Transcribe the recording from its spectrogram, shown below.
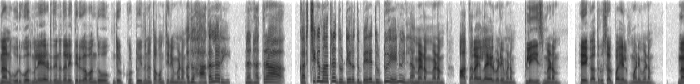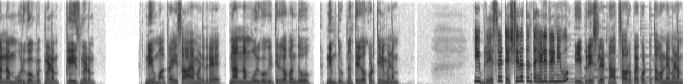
ನಾನು ಊರಿಗೆ ಹೋದ್ಮೇಲೆ ಎರಡು ದಿನದಲ್ಲಿ ತಿರ್ಗಾ ಬಂದು ದುಡ್ಡು ಕೊಟ್ಟು ಇದನ್ನ ತಗೊಂತೀನಿ ಮೇಡಮ್ ಅದು ಹಾಗಲ್ಲ ರೀ. ನನ್ ಹತ್ರ ಖರ್ಚಿಗೆ ಮಾತ್ರ ದುಡ್ಡಿರೋದು ಬೇರೆ ದುಡ್ಡು ಏನೂ ಇಲ್ಲ. ಮೇಡಮ್ ಮೇಡಮ್ ಆ ಥರ ಎಲ್ಲ ಹೇಳ್ಬೇಡಿ ಮೇಡಮ್ ಪ್ಲೀಸ್ ಮೇಡಮ್ ಹೇಗಾದರೂ ಸ್ವಲ್ಪ ಹೆಲ್ಪ್ ಮಾಡಿ ಮೇಡಮ್ ನಾನು ನಮ್ಮ ಊರಿಗೆ ಹೋಗ್ಬೇಕು ಮೇಡಮ್ ಪ್ಲೀಸ್ ಮೇಡಮ್ ನೀವು ಮಾತ್ರ ಈ ಸಹಾಯ ಮಾಡಿದ್ರೆ ನಾನು ನಮ್ಮ ಊರಿಗೆ ಹೋಗಿ ತಿರ್ಗಾ ಬಂದು ನಿಮ್ಮ ದುಡ್ಡನ್ನ ತಿರ್ಗಾ ಕೊಡ್ತೀನಿ ಮೇಡಮ್ ಈ ಬ್ರೇಸ್ಲೆಟ್ ಎಷ್ಟಿರತ್ತಂತ ಹೇಳಿದ್ರಿ ನೀವು? ಈ ಬ್ರೇಸ್ಲೆಟ್ನ ಹತ್ತು ಸಾವಿರ ರೂಪಾಯಿ ಕೊಟ್ಟು ತಗೊಂಡೆ ಮೇಡಮ್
